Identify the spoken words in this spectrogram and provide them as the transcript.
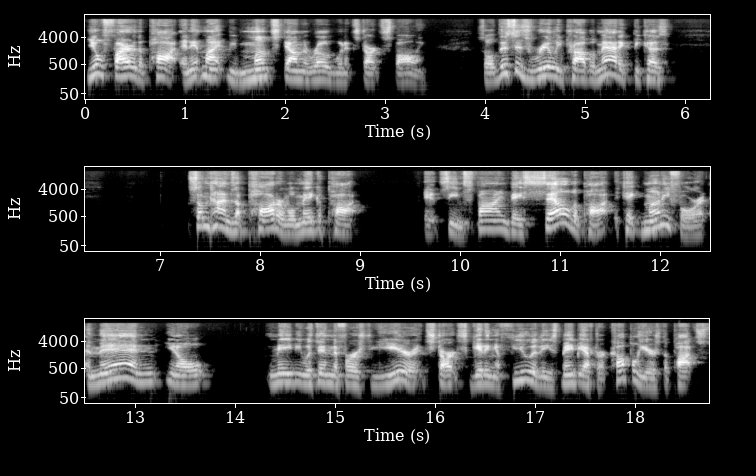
you'll fire the pot and it might be months down the road when it starts spalling. So this is really problematic because sometimes a potter will make a pot. It seems fine. They sell the pot, they take money for it. And then, you know, maybe within the first year, it starts getting a few of these. Maybe after a couple years, the pot's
